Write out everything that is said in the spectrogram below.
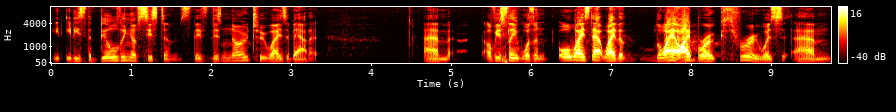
It, it is the building of systems. There's, there's no two ways about it. Um, obviously, it wasn't always that way. The, the way I broke through was, um,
